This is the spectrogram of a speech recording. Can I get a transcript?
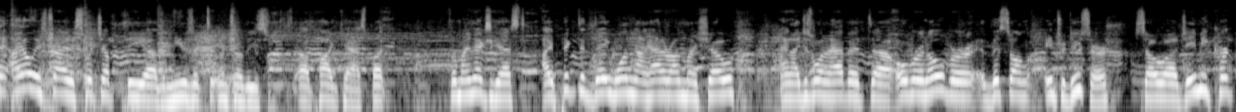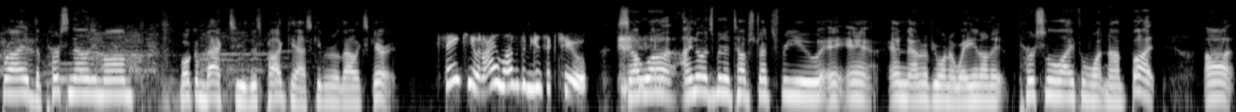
I, I always try to switch up the uh, the music to intro these uh, podcasts, but for my next guest, I picked it day one. I had her on my show, and I just want to have it uh, over and over. This song introduce her. So uh, Jami Kirkbride, the personality mom, welcome back to this podcast, Keeping It with Alex Garrett. Thank you, and I love the music too. So uh, I know it's been a tough stretch for you, and, and I don't know if you want to weigh in on it, personal life and whatnot, but uh,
